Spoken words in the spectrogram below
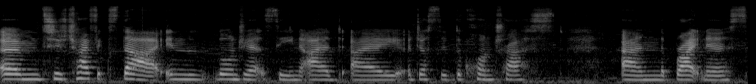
um to try fix that in the laundrette scene I I adjusted the contrast and the brightness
